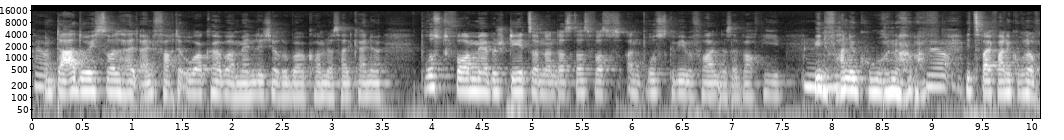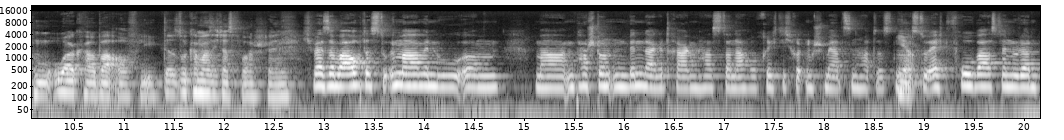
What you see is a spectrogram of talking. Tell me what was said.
Genau, ja. Und dadurch soll halt einfach der Oberkörper männlicher rüberkommen, dass halt keine Brustform mehr besteht, sondern dass das, was an Brustgewebe vorhanden ist, einfach wie, mhm. wie ein Pfannekuchen, ja. wie zwei Pfannekuchen auf dem Oberkörper aufliegt. So kann man sich das vorstellen. Ich weiß aber auch, dass du immer, wenn du ähm, mal ein paar Stunden Binder getragen hast, danach auch richtig Rückenschmerzen hattest. Und ja. dass du echt froh warst, wenn du dann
